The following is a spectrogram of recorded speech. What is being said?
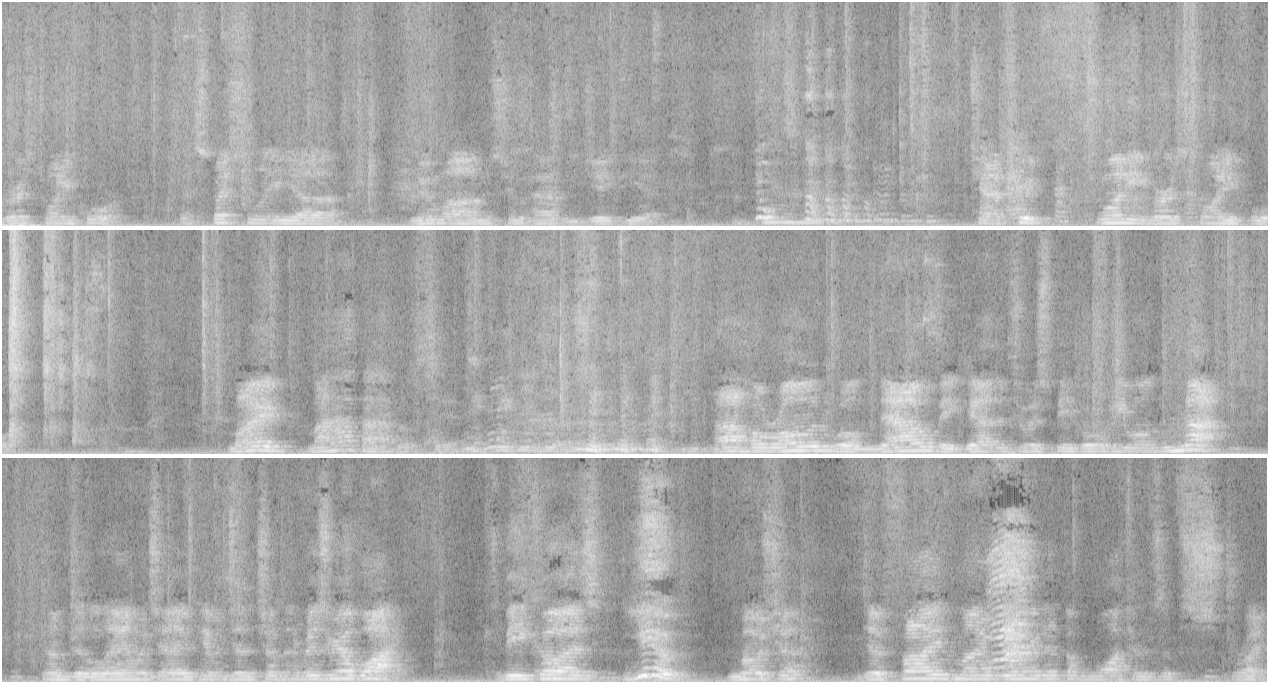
verse twenty-four, especially, uh, new moms who have the JPS. Chapter twenty, verse twenty-four. My, my Bible says, Aharon will now be gathered to his people. He will not come to the land which I have given to the children of Israel. Why? Because you, Moshe, defied my word at the waters of strife,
